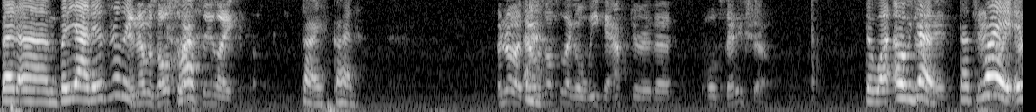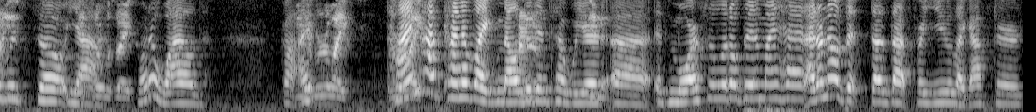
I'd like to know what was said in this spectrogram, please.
but um, but yeah, it is really. And that was also tough. actually like, Sorry, go ahead. oh, no, that was also like a week after the Hold Steady show. The what? Oh yes, that's January right. It was so yeah. so it was like- what a wild. God, I, we were like, we were time like- has kind of like melded kind of into weird. in- Uh, it's morphed a little bit in my head. I don't know if it does that for you, like after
